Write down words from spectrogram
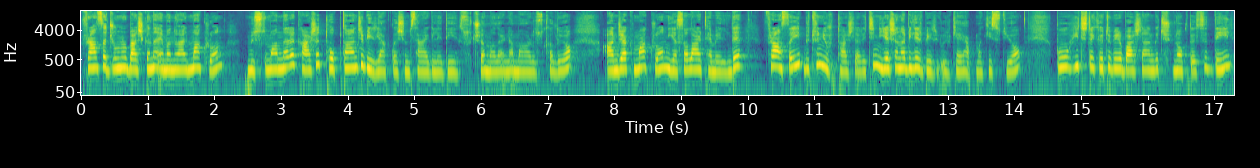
Fransa Cumhurbaşkanı Emmanuel Macron Müslümanlara karşı toptancı bir yaklaşım sergilediği suçlamalarına maruz kalıyor. Ancak Macron yasalar temelinde Fransa'yı bütün yurttaşlar için yaşanabilir bir ülke yapmak istiyor. Bu hiç de kötü bir başlangıç noktası değil.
